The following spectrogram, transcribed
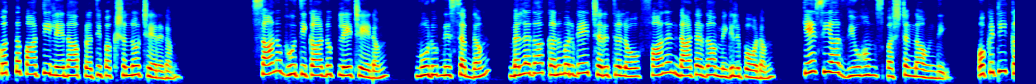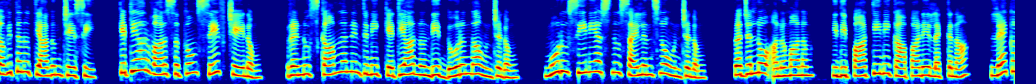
కొత్త పార్టీ లేదా ప్రతిపక్షంలో చేరడం. సానుభూతి కార్డు ప్లే చేయడం. మూడు నిశ్శబ్దం మెల్లగా కనుమరుగే చరిత్రలో ఫాలన్ డాటర్గా మిగిలిపోవడం. కేసీఆర్ వ్యూహం స్పష్టంగా ఉంది. ఒకటి కవితను త్యాగం చేసి కెటిఆర్ వారసత్వం సేఫ్ చేయడం. రెండు స్కామ్లన్నింటినీ కెటిఆర్ నుండి దూరంగా ఉంచడం. మూడు సీనియర్స్ను సైలెన్స్లో ఉంచడం ప్రజల్లో అనుమానం ఇది పార్టీని కాపాడే లెక్కనా? లేక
